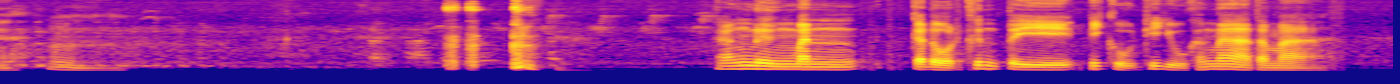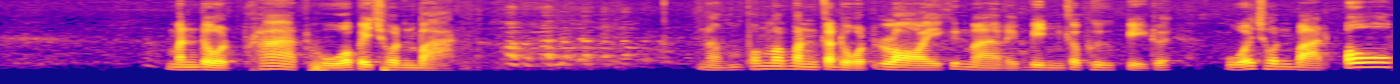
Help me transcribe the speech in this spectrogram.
นะ ครั้งหนึ่งมันกระโดดขึ้นตีพิกุที่อยู่ข้างหน้าตมา มันโดดพลาดหัวไปชนบาทนะเพราะมันกระโดดลอยขึ้นมาเลยบินกระพือปีกด้วย หัวชนบาดโป๊ก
